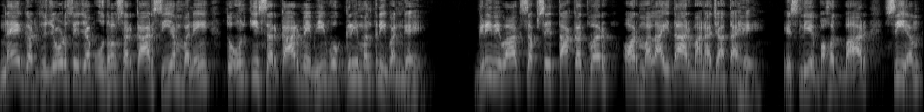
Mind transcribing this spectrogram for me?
नए गठजोड़ से जब उद्धव सरकार सीएम बने तो उनकी सरकार में भी वो गृह मंत्री बन गए। गृह विभाग सबसे ताकतवर और मलाईदार माना जाता है, इसलिए बहुत बार सीएम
